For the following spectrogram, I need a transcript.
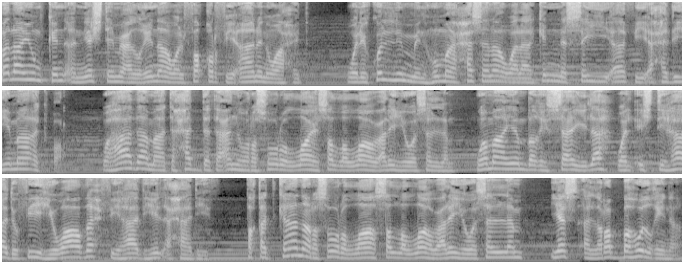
فلا يمكن أن يجتمع الغنى والفقر في آن واحد. ولكل منهما حسنة ولكن السيئة في أحدهما أكبر. وهذا ما تحدث عنه رسول الله صلى الله عليه وسلم وما ينبغي السعي له والاجتهاد فيه واضح في هذه الأحاديث. فقد كان رسول الله صلى الله عليه وسلم يسأل ربه الغنى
